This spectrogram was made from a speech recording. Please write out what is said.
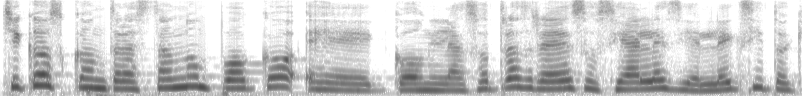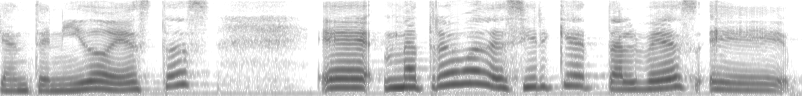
Chicos, contrastando un poco eh, con las otras redes sociales y el éxito que han tenido estas, eh, me atrevo a decir que tal vez eh,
